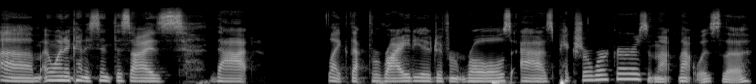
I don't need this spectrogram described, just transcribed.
um, I want to kind of synthesize that like that variety of different roles as picture workers, and that that was the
